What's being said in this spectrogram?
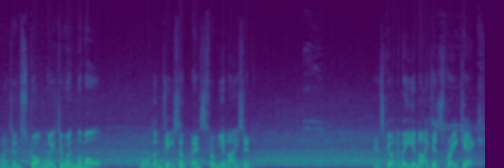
Went in strongly to win the ball. More than decent this from United. It's going to be United's free kick.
